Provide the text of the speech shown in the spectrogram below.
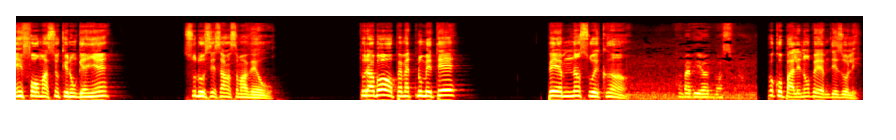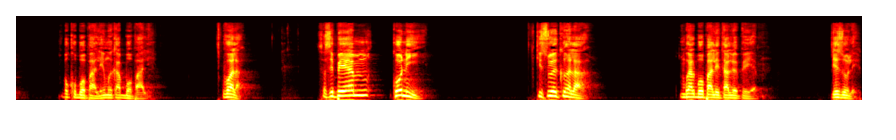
informations que nous gagnons sous dossier ça ensemble avec vous. Tout d'abord, permettez nous mettre PM nan sous écran. Compatriote, bonsoir. Beaucoup parler? Non PM, désolé. Beaucoup bon parler, moi cap bon parler. Voilà. Ça c'est PM Koni qui sous écran là. M'bral bon parler tout PM. Désolé.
